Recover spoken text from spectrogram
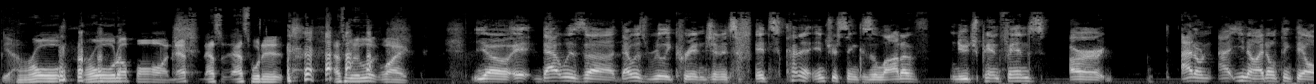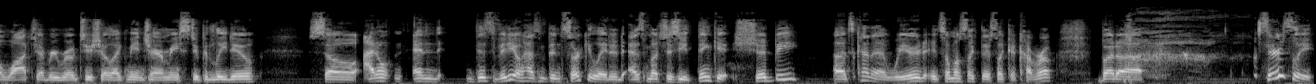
Yeah. rolled rolled up on. That's that's that's what it that's what it looked like. Yo, it, that was uh, that was really cringe, and it's it's kind of interesting because a lot of New Japan fans are. I don't, I, you know, I don't think they all watch every Road to show like me and Jeremy stupidly do. So I don't, and this video hasn't been circulated as much as you'd think it should be. Uh, it's kind of weird. It's almost like there's like a cover up, but uh, seriously,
